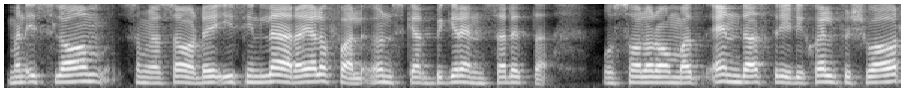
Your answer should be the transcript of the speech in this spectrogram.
Men Islam, som jag sa det, i sin lära i alla fall, önskar begränsa detta och talar om att endast strid i självförsvar.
